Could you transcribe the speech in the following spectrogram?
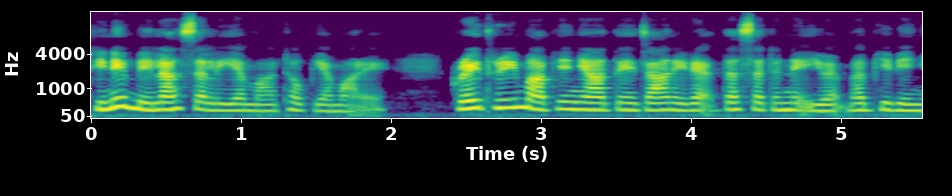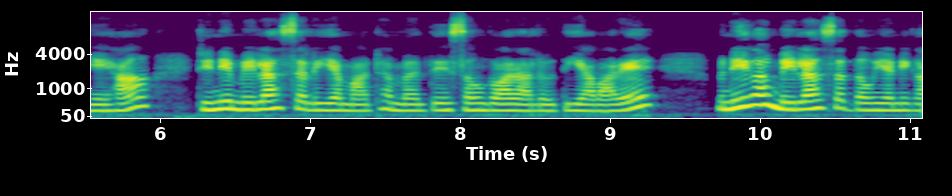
ဒီနေ့မေလ14ရက်မှာထုတ်ပြန်ပါတယ်။ Grade 3မှာပညာသင်ကြားနေတဲ့အသက်17နှစ်အရွယ်မပြည့်ပြည့်ငိမ့်ဟာဒီနေ့မေလ14ရက်မှာထပ်မံသေဆုံးသွားတာလို့သိရပါဗျ။မနေ့ကမေလ23ရက်နေ့က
